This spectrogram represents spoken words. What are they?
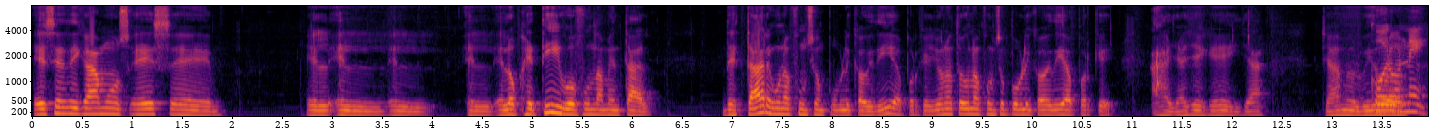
ese, digamos, es eh, el, objetivo fundamental de estar en una función pública hoy día, porque yo no estoy en una función pública hoy día porque, ah, ya llegué y ya, ya me olvido. Coroné.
